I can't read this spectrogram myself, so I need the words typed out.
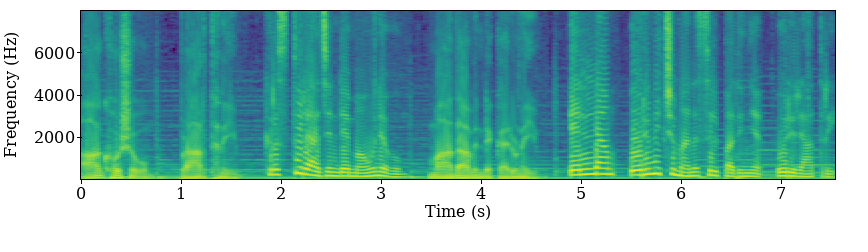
ആഘോഷവും പ്രാർത്ഥനയും ക്രിസ്തുരാജന്റെ മൗനവും മാതാവിന്റെ കരുണയും എല്ലാം ഒരുമിച്ചു മനസ്സിൽ പതിഞ്ഞ് ഒരു രാത്രി.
